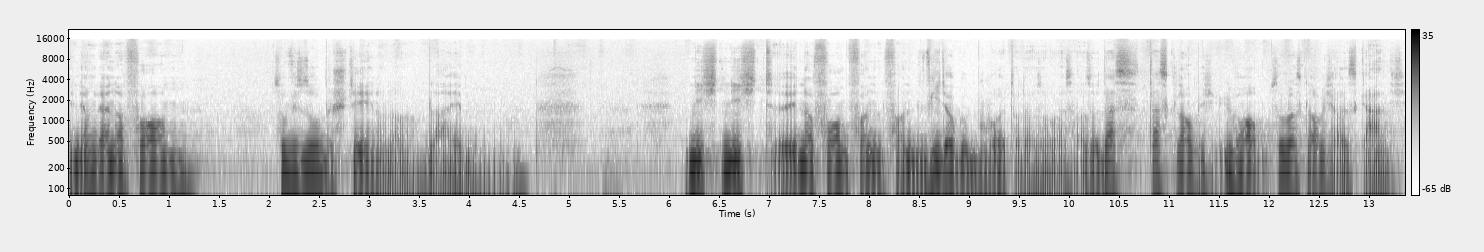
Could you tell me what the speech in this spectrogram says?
in irgendeiner Form sowieso bestehen oder bleiben nicht, nicht in der Form von, von Wiedergeburt oder sowas. Also das, das glaube ich überhaupt, sowas glaube ich alles gar nicht.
